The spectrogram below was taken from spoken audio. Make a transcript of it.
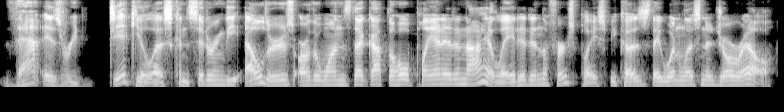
That is ridiculous considering the elders are the ones that got the whole planet annihilated in the first place because they wouldn't listen to Jor-El.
